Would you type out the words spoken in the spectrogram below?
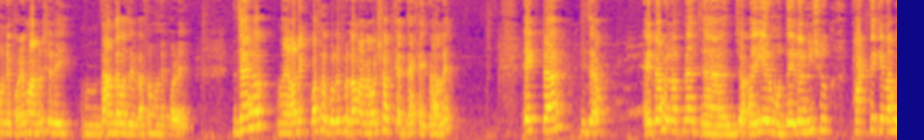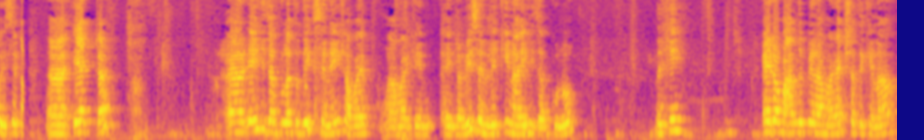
মনে মনে মানুষের এই ধান্দাবাজের কথা মনে পড়ে। যাই হোক অনেক কথা বলে ফেললাম। আমি আবার শর্টকাট দেখাই তাহলে। একটা হিজাব, এটা হলো আপনার ইয়ের মধ্যে, এটা নিশু থাকতে কেনা হয়েছে। এটা একটা। আর এই হিজাবগুলা তো দেখছেনই সবাই। আমাকে এটা রিসেন্টলি কিনা এই হিজাবগুলো দেখি। এটা বান্ধবীর আমার একসাথে কেনা।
